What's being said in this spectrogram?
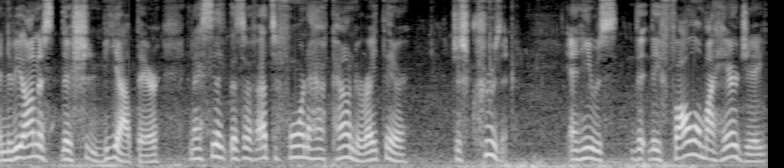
And to be honest, they shouldn't be out there. And I see like that's a, that's a four and a half pounder right there, just cruising. And he was, they follow my hair jig,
